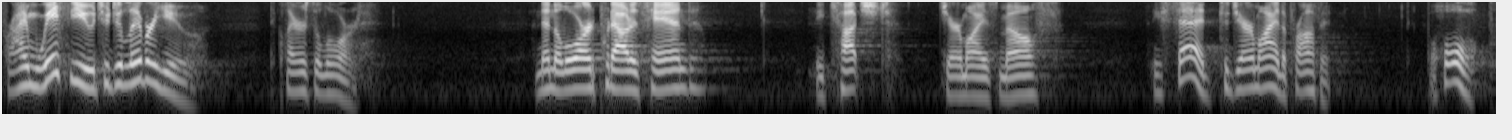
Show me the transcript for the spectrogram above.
For I am with you to deliver you, declares the Lord. And then the Lord put out his hand, he touched Jeremiah's mouth. He said to Jeremiah the prophet, Behold,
